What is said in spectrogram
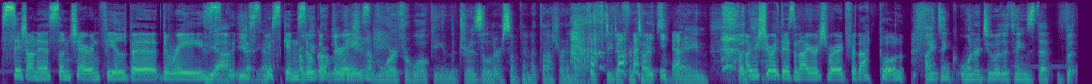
sit on a sun chair and feel the, the rays. Yeah, you, yeah, yeah. Your skin soak we, up the rays. We should have a word for walking in the drizzle or something like that, or in 50 different types yeah. of rain. But I'm sure there's an Irish word for that, Paul. I think one or two other things that, but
